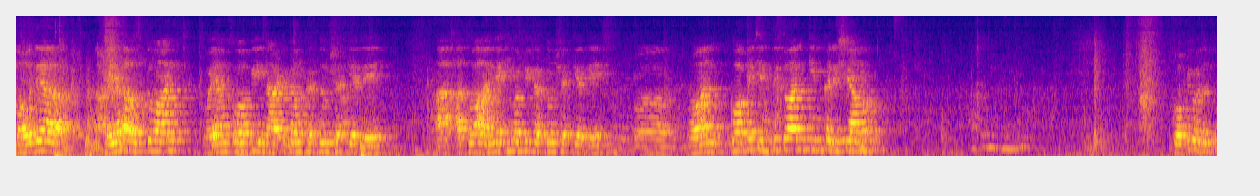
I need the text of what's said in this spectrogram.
महोदय ह्यः उक्तवान् वयं कोऽपि नाटकं कर्तुं शक्यते अथवा अन्य किमपि कर्तुं शक्यते भवान् कोऽपि चिन्तितवान् किं करिष्यामः कोऽपि वदतु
